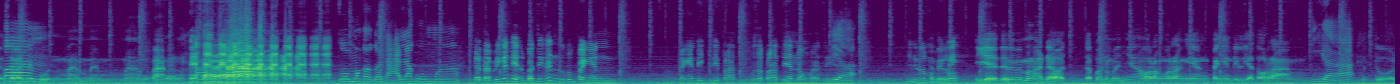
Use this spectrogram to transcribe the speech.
salahnya pun mam mampang. Gue mah kagak salah gue mah. Ya tapi kan ya berarti kan lu pengen pengen di- jadi perhati, pusat perhatian dong berarti. ya? Jadi lu memilih? iya tapi memang ada apa namanya orang-orang yang pengen dilihat orang iya. Betul.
